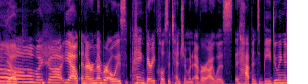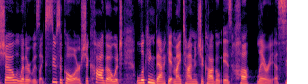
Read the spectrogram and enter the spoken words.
Yep. Oh my god. Yeah, and I remember always paying very close attention whenever I was happened to be doing a show, whether it was like Seussical or Chicago, which looking back at my time in Chicago is hilarious.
